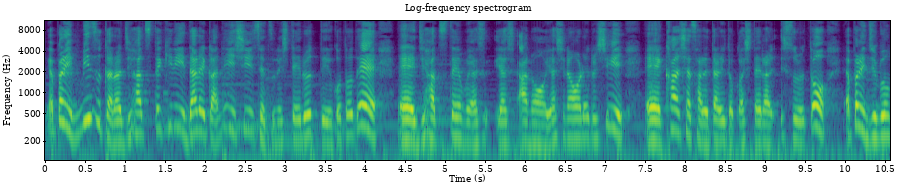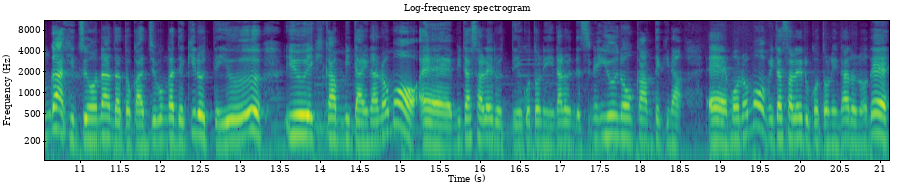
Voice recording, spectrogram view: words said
やっぱり自ら自発的に誰かに親切にしているっていうことで、えー、自発性もややあの養われるし、えー、感謝されたりとかしたりすると、やっぱり自分が必要なんだとか、自分ができるっていう有益感みたいなのも、えーえー、満たされるっていうことになるんですね。有能感的な、えー、ものも満たされることになるので、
